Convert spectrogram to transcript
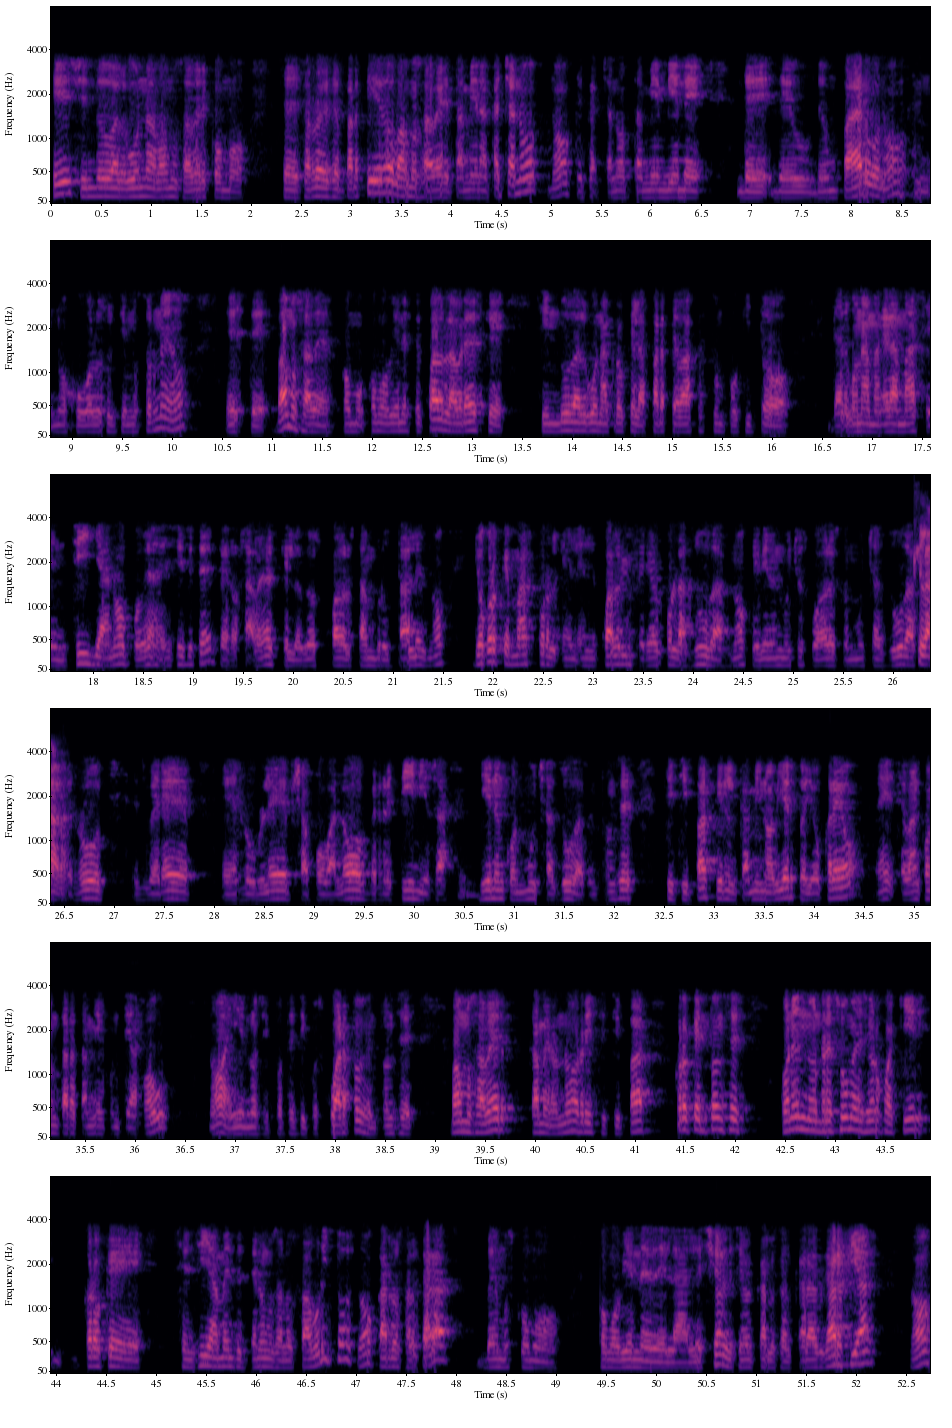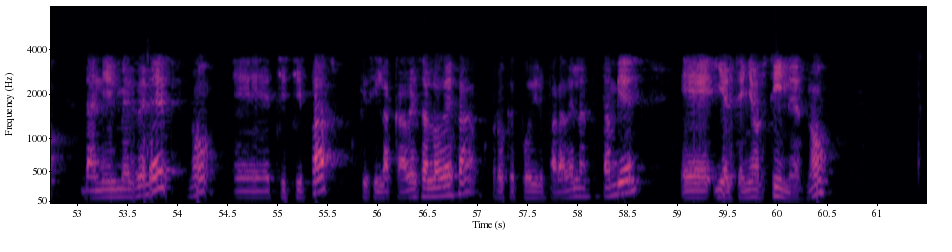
Sí, sin duda alguna, vamos a ver cómo se desarrolla ese partido, vamos a ver también a Cachanov, ¿no? Que Cachanov también viene de, de, de un paro, ¿no? No jugó los últimos torneos. Este, vamos a ver cómo, cómo viene este cuadro. La verdad es que sin duda alguna creo que la parte baja está un poquito de alguna manera más sencilla, ¿no? Podría decirse, pero la verdad es que los dos cuadros están brutales, ¿no? Yo creo que más por el, el cuadro inferior por las dudas, ¿no? Que vienen muchos jugadores con muchas dudas, Claro. Ruth, Zverev, eh, Rublev, Shapovalov, Berretini, o sea, vienen con muchas dudas. Entonces, Tsitsipas tiene el camino abierto, yo creo, ¿eh? se va a encontrar también con Tiafoe, ¿no? Ahí en los hipotéticos cuartos, entonces, vamos a ver, Cameron Norris, Tsitsipas, creo que entonces, poniendo un resumen, señor Joaquín, creo que sencillamente tenemos a los favoritos, ¿no? Carlos Alcaraz, vemos cómo, cómo viene de la lesión el señor Carlos Alcaraz García, ¿no? Daniel Medvedev, ¿no? Eh, Tsitsipas, que si la cabeza lo deja, creo que puede ir para adelante también, eh, y el señor Sinner, ¿no?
